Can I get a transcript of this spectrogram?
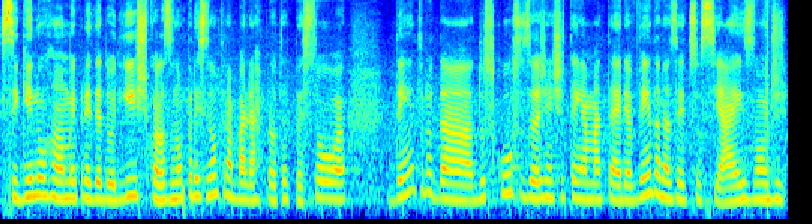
seguir no ramo empreendedorístico, elas não precisam trabalhar para outra pessoa. Dentro da, dos cursos a gente tem a matéria Venda nas redes sociais, onde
